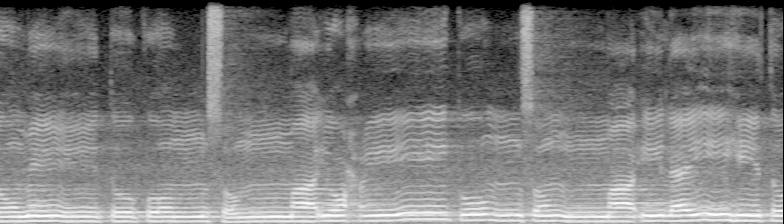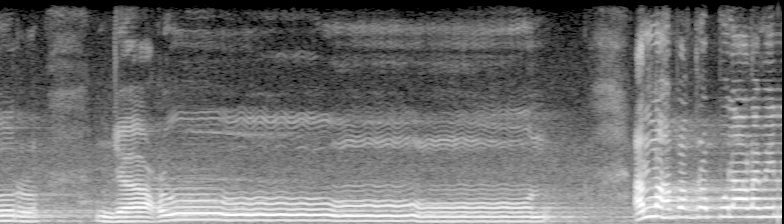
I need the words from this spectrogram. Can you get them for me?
يميتكم ثم يحييكم ثم إليه ترجعون আল্লাহ পাকরব্বুল আলমিন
